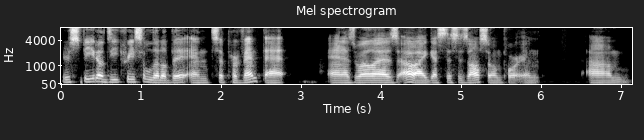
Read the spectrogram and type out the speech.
your speed will decrease a little bit, and to prevent that, and as well as oh, I guess this is also important. Um,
